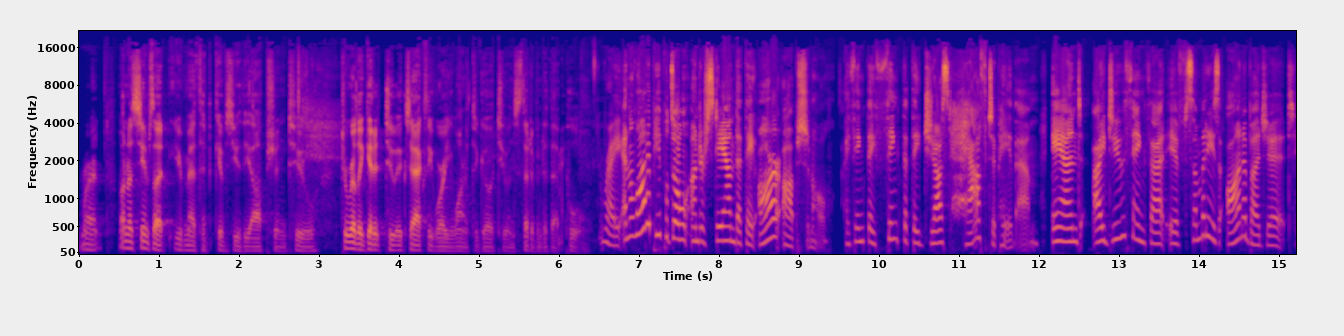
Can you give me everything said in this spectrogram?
Right. Well, and it seems that your method gives you the option to to really get it to exactly where you want it to go to instead of into that pool. Right. And a lot of people don't understand that they are optional. I think they think that they just have to pay them. And I do think that if somebody's on a budget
